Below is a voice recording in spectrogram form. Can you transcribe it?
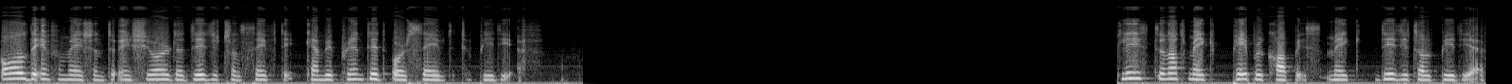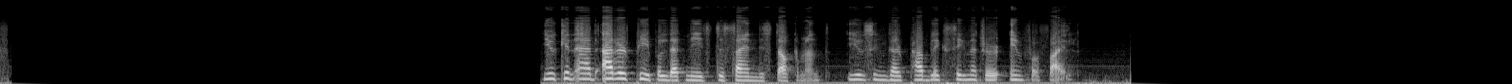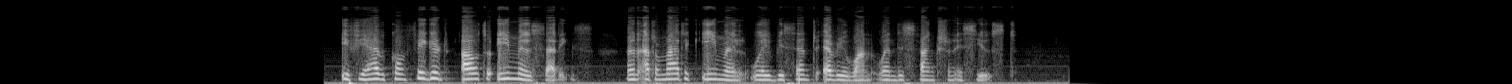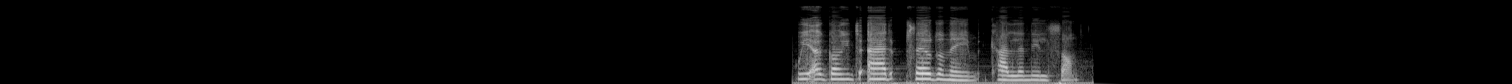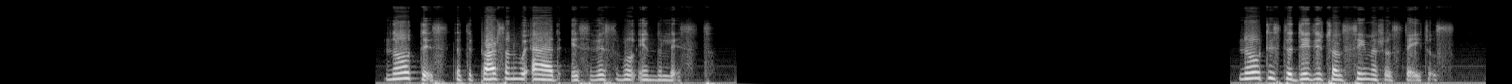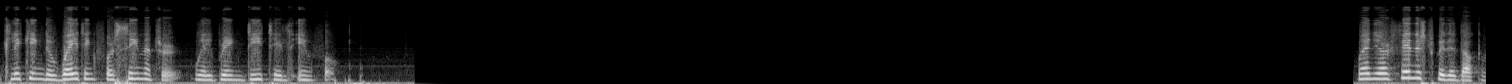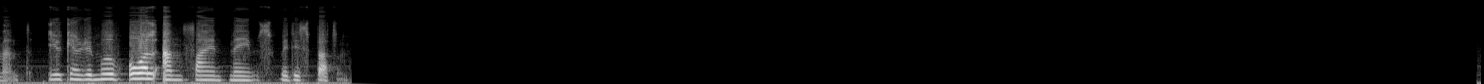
All the information to ensure the digital safety can be printed or saved to PDF. Please do not make paper copies, make digital PDF. You can add other people that needs to sign this document using their public signature info file. If you have configured auto email settings, an automatic email will be sent to everyone when this function is used. We are going to add pseudonym Kalle Nilsson. Notice that the person we add is visible in the list. Notice the digital signature status. clicking the Waiting for signature will bring detailed info. When you're finished with the document, you can remove all unsigned names with this button.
